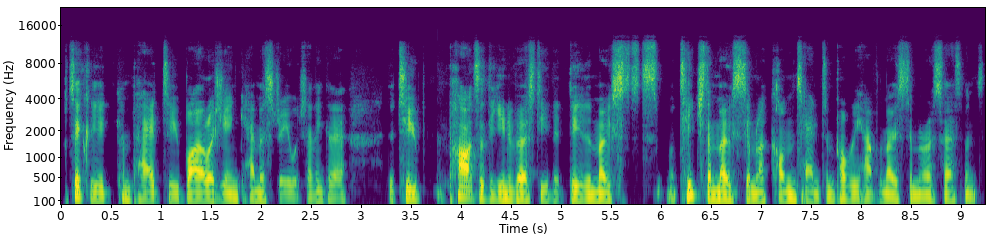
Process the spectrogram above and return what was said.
particularly compared to biology and chemistry, which I think are the two parts of the university that do the most teach the most similar content and probably have the most similar assessments.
